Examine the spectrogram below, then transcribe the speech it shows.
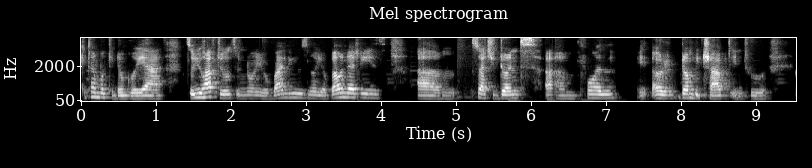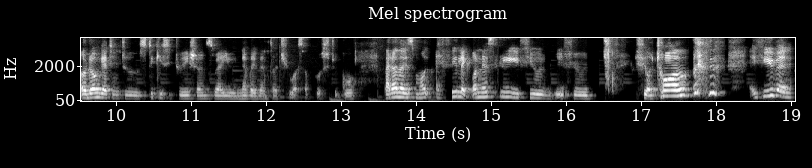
kitambo kidogo yeah. So you have to also know your values know your boundaries um, so that you don't um, fall or don't be trapped into or don't get into sticky situations where you never even thought you were supposed to go. But otherwise i feel like honestly if you if you if you're tall, if you even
